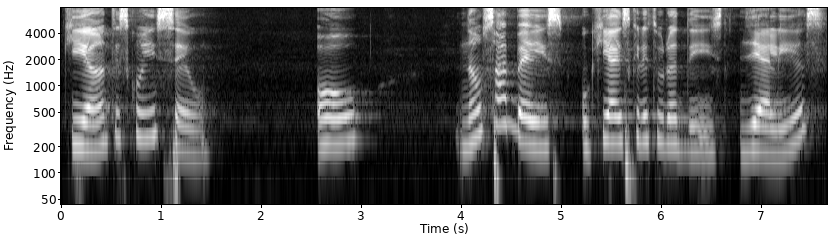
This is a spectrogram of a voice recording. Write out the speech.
que antes conheceu. Ou não sabeis o que a Escritura diz de Elias?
